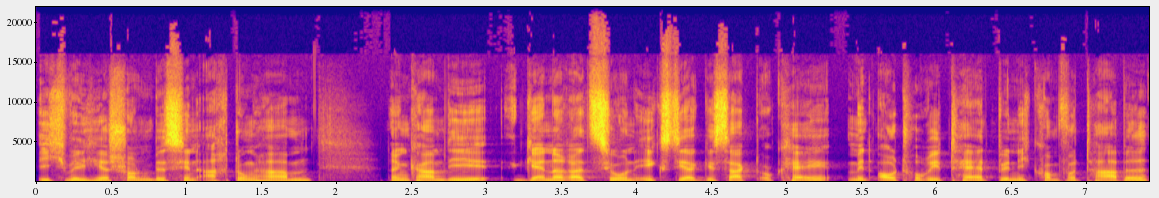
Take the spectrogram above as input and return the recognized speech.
ich will hier schon ein bisschen Achtung haben. Dann kam die Generation X, die hat gesagt, okay, mit Autorität bin ich komfortabel,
